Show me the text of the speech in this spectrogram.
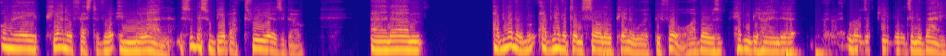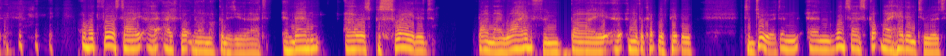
on a piano festival in Milan. This, this would be about three years ago. And um, I've never I've never done solo piano work before. I've always hidden behind a, loads of keyboards in a band. and at first, I, I, I thought, no, I'm not going to do that. And then I was persuaded by my wife and by another couple of people to do it. And and once I got my head into it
